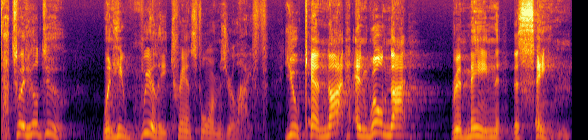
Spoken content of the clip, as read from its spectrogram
That's what He'll do when He really transforms your life. You cannot and will not remain the same.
